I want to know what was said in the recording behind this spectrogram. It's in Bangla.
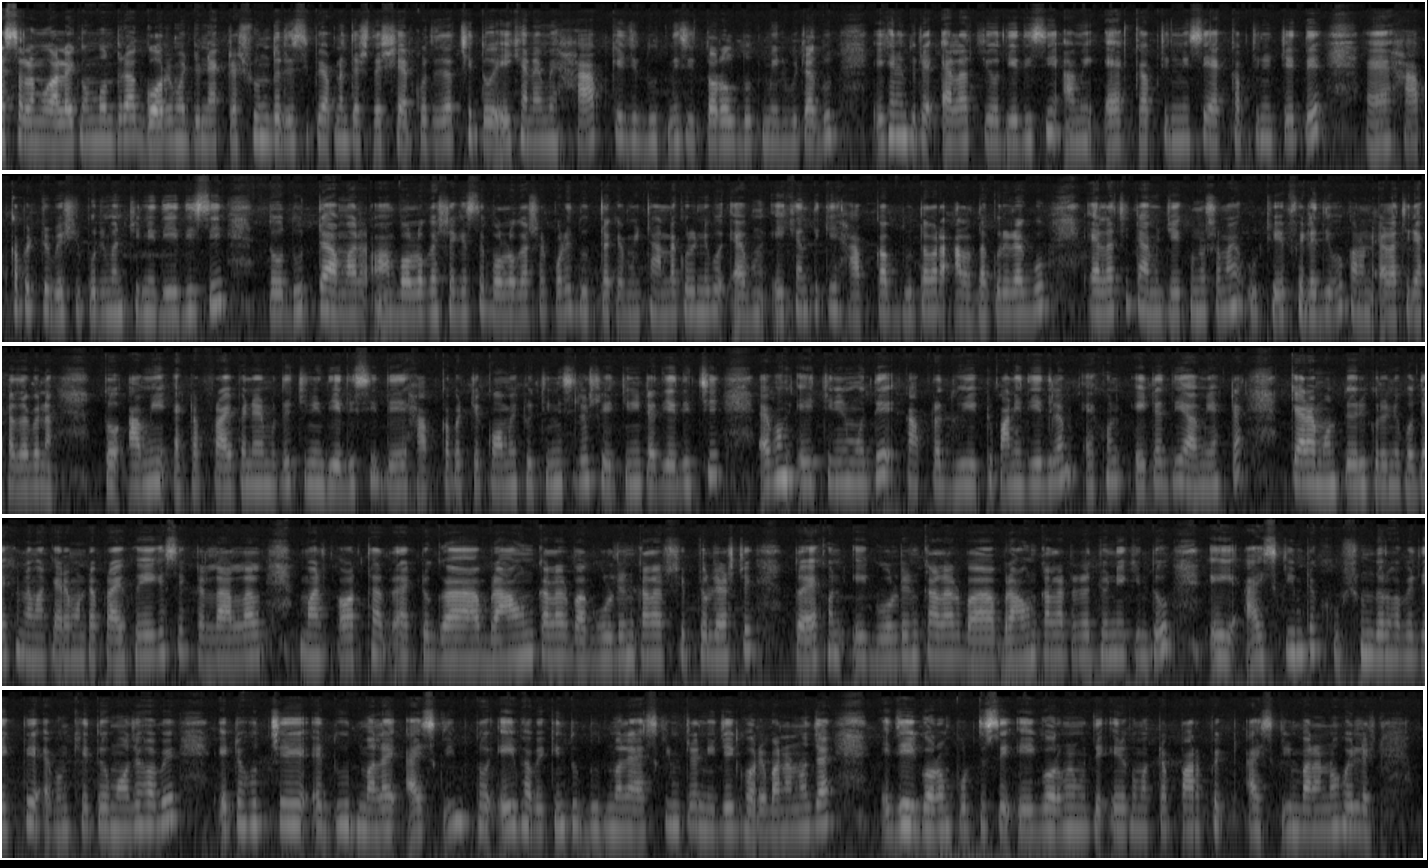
আসসালামু আলাইকুম বন্ধুরা, গরমের জন্য একটা সুন্দর রেসিপি আপনাদের সাথে শেয়ার করতে যাচ্ছি। তো এইখানে আমি হাফ কেজি দুধ নিছি তরল দুধ মিলবিটা দুধ। এখানে দুটো এলাচিও দিয়ে দিছি, আমি এক কাপ চিনি নিছি এক কাপ চিনির চেতে হাফ কাপের একটু বেশি পরিমাণ চিনি দিয়ে দিছি। তো দুধটা আমার বলক আসে গেছে, বলক আসার পরে দুধটাকে আমি ঠান্ডা করে নেব এবং এইখান থেকে হাফ কাপ দুধ আবার আলাদা করে রাখব। এলাচিটা আমি যে কোনো সময় উঠিয়ে ফেলে দিব, কারণ এলাচি রাখা যাবে না। তো আমি একটা ফ্রাই প্যানের মধ্যে চিনি দিয়ে দিছি, দিয়ে হাফ কাপের চেয়ে কম একটু চিনি ছিল, সেই চিনিটা দিয়ে দিচ্ছি। এবং এই চিনির মধ্যে কাপটা ধুয়ে একটু পানি দিয়ে দিলাম। এখন এইটা দিয়ে আমি একটা ক্যারামন তৈরি করে নেব। দেখেন আমার ক্যারামনটা প্রায় হয়ে গেছে। একটা লাল লাল অর্থাৎ একটু ব্রাউন কালার বা গোল্ডেন কালার শেপ চলে আসছে। তো এখন এই গোল্ডেন কালার বা ব্রাউন কালারটার জন্য কিন্তু এই আইসক্রিমটা খুব সুন্দর হবে দেখতে এবং খেতেও মজা হবে। এটা হচ্ছে দুধ মালাই আইসক্রিম তো এইভাবে কিন্তু দুধ মালাই আইসক্রিমটা নিজেই ঘরে বানানো যায়। যেই গরম পড়তেছে, এই গরমের মধ্যে এরকম একটা পারফেক্ট আইসক্রিম বানানো হইলে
